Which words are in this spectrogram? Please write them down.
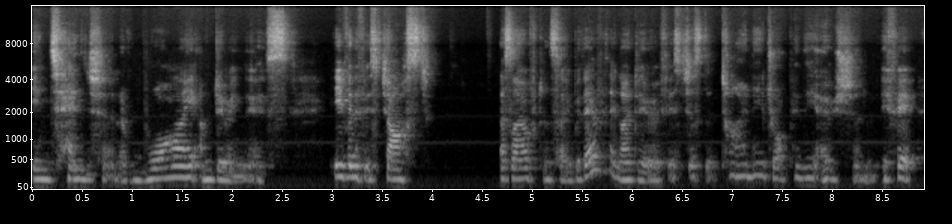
intention of why I'm doing this, even if it's just, as I often say, with everything I do, if it's just a tiny drop in the ocean, if it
